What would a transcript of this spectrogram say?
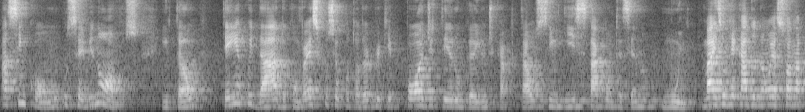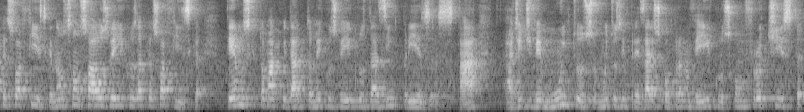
assim como os seminovos. Então, tenha cuidado, converse com o seu contador, porque pode ter o ganho de capital sim, e está acontecendo muito. Mas o recado não é só na pessoa física, não são só os veículos da pessoa física. Temos que tomar cuidado também com os veículos das empresas, tá? A gente vê muitos, muitos empresários comprando veículos como frotista.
